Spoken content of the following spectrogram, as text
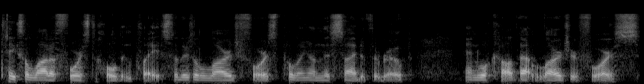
takes a lot of force to hold in place. So there's a large force pulling on this side of the rope, and we'll call that larger force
